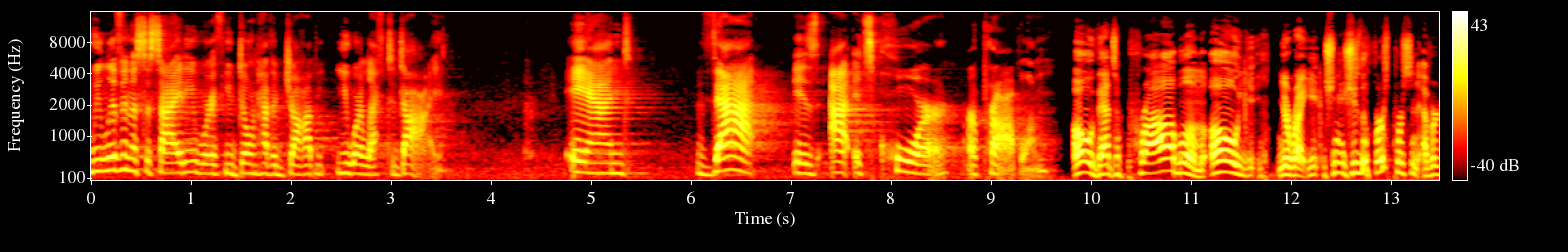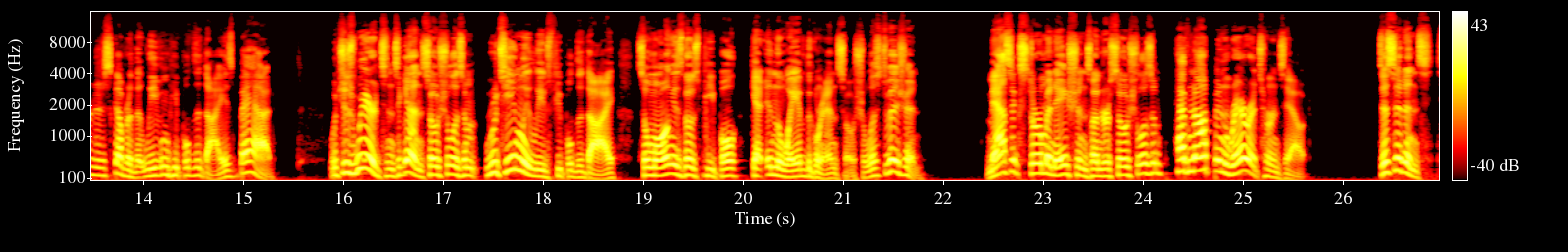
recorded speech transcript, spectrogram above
we live in a society where if you don't have a job, you are left to die. And that is at its core our problem. Oh, that's a problem. Oh, you're right. She's the first person ever to discover that leaving people to die is bad. Which is weird, since again, socialism routinely leaves people to die so long as those people get in the way of the grand socialist vision. Mass exterminations under socialism have not been rare, it turns out. Dissidents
